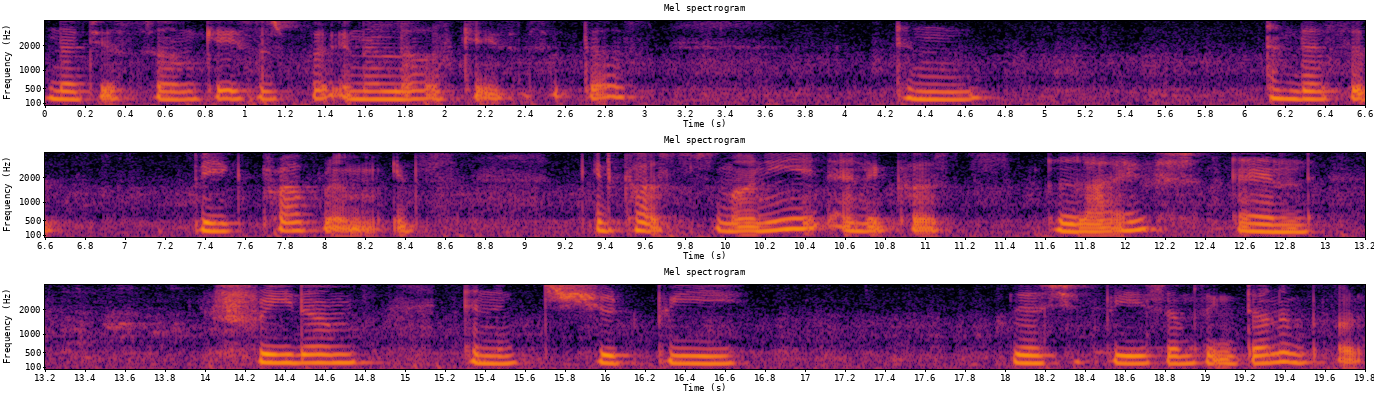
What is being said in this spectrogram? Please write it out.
not just some cases, but in a lot of cases it does. And and that's a big problem. It's it costs money and it costs lives and freedom and it should be there should be something done about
